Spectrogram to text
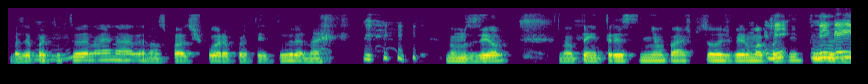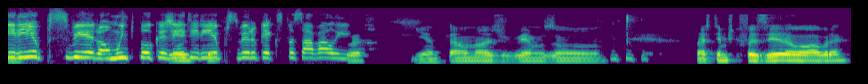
mas a uhum. partitura uhum. não é nada, não se pode expor a partitura, não é? no museu não tem interesse nenhum para as pessoas ver uma partitura. Ninguém é? iria perceber, ou muito pouca gente muito iria perceber o que é que se passava ali. Pois. E então nós vemos um. nós temos que fazer a obra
